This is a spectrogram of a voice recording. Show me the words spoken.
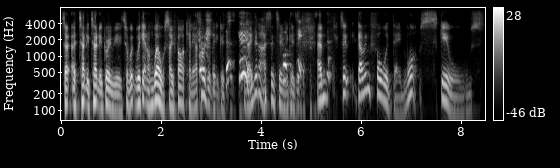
so I totally, totally agree with you. So we're, getting on well so far, Kelly. I told you it'd be good, That's good. today, didn't I? I said to you good. Um, so going forward, then, what skills?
